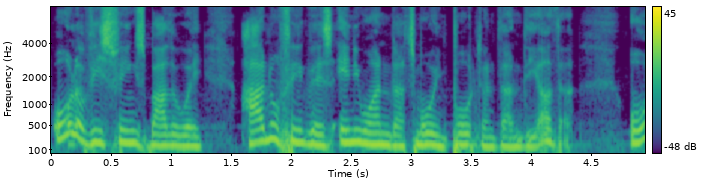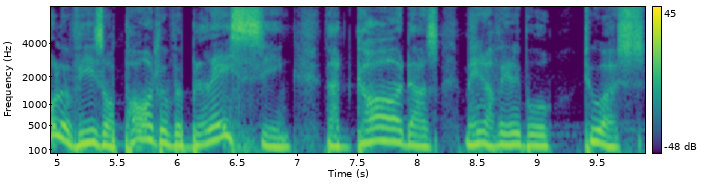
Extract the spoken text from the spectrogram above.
all of these things, by the way, I don't think there's anyone that's more important than the other. All of these are part of a blessing that God has made available to us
